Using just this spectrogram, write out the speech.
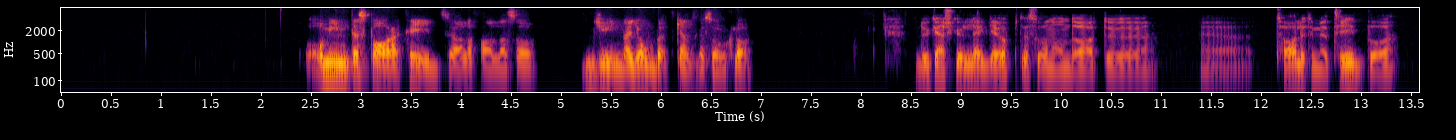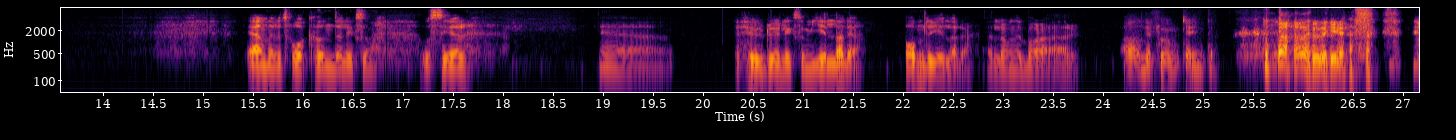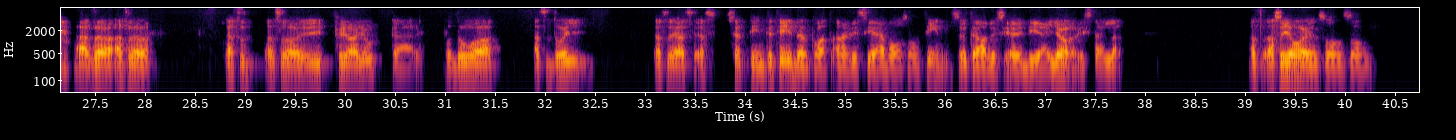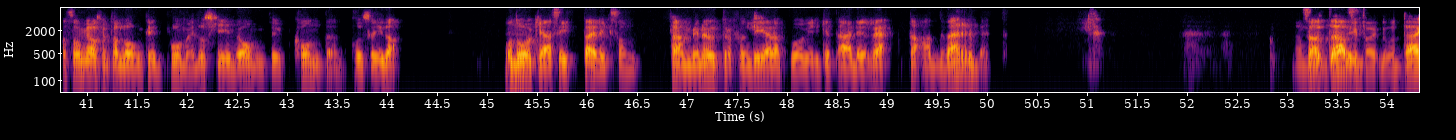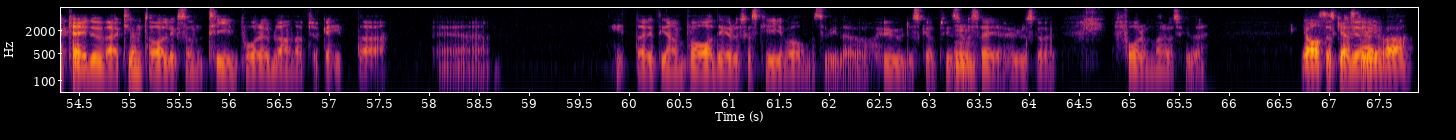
om inte spara tid så i alla fall alltså gynna jobbet ganska såklart. Du kanske skulle lägga upp det så någon dag att du eh, tar lite mer tid på en eller två kunder liksom och ser eh, hur du liksom gillar det. Om du gillar det eller om det bara är Ja, det funkar inte. det, alltså, alltså, alltså, alltså, för jag har gjort det här och då, alltså då, alltså jag, jag sätter inte tiden på att analysera vad som finns utan jag analyserar det jag gör istället. Alltså, alltså jag är en sån som, alltså om jag ska ta lång tid på mig, då skriver jag om typ content på sidan. Och då kan jag sitta i liksom fem minuter och fundera på vilket är det rätta adverbet. Ja, Så det där är ju alltså- faktiskt, och där kan ju du verkligen ta liksom tid på dig ibland att försöka hitta eh, hitta lite grann vad det är du ska skriva om och så vidare och hur du ska, precis som Mm. du säger, hur du ska forma det och så vidare. Ja, så ska jag skriva,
